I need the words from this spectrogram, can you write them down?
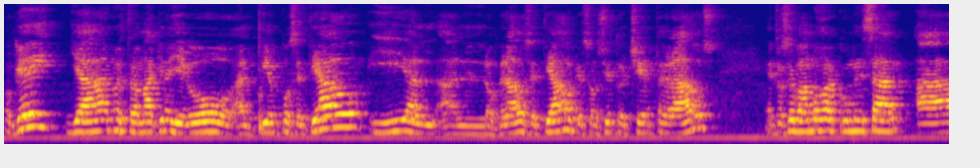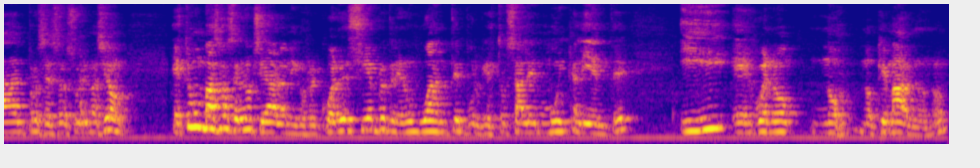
Ok, ya nuestra máquina llegó al tiempo seteado y al, a los grados seteados, que son 180 grados. Entonces vamos a comenzar al proceso de sublimación. Esto es un vaso de acero inoxidable, amigos. Recuerden siempre tener un guante porque esto sale muy caliente y es bueno no, no quemarnos, ¿no?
